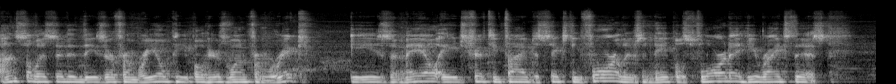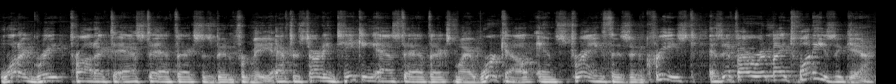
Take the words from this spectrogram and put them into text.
unsolicited. These are from real people. Here's one from Rick. He's a male, age 55 to 64, lives in Naples, Florida. He writes this. What a great product AstaFX has been for me. After starting taking AstaFX, my workout and strength has increased as if I were in my 20s again.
